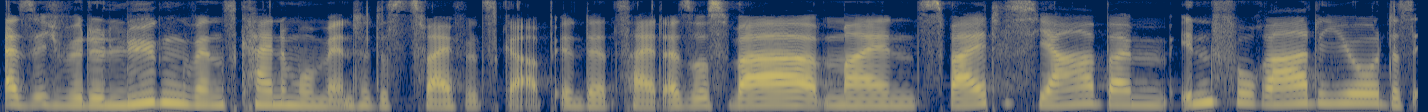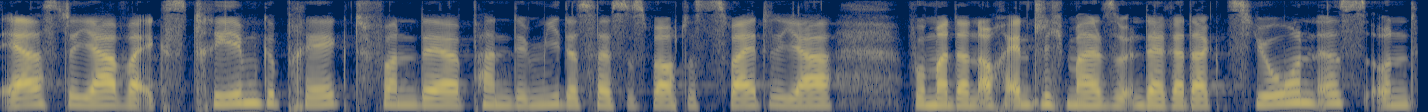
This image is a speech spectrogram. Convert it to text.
Also, ich würde lügen, wenn es keine Momente des Zweifels gab in der Zeit. Also, es war mein zweites Jahr beim Inforadio. Das erste Jahr war extrem geprägt von der Pandemie. Das heißt, es war auch das zweite Jahr, wo man dann auch endlich mal so in der Redaktion ist. Und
